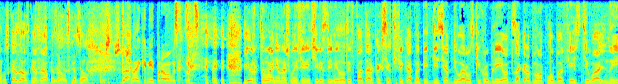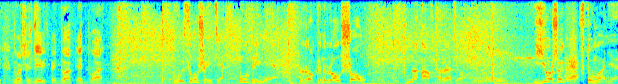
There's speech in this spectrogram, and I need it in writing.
Ну, сказал, сказал. Сказал и сказал. Так. Человек имеет право высказаться. Ежик Тумани в нашем эфире через три минуты. В подарках сертификат на 50 белорусских рублей от загородного клуба «Фестивальный» 269-5252. Вы слушаете «Утреннее рок-н-ролл-шоу» на Авторадио. «Ежик в тумане».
